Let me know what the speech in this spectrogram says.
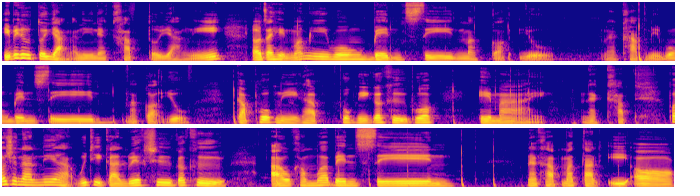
ยีไปดูตัวอย่างอันนี้นะครับ ตัวอย่างนี้เราจะเห็นว่ามีวงเบนซีนมาเกาะอยู่นะครับ มีวงเบนซีนมาเกาะอยู่ กับพวกนี้ครับ พวกนี้ก็คือพวกเอไมล์ นะครับ เพราะฉะนั้นเนี่ยวิธีการเรียกชื่อก็คือ เอาคำว่าเบนซีนนะครับมาตัด e ออก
